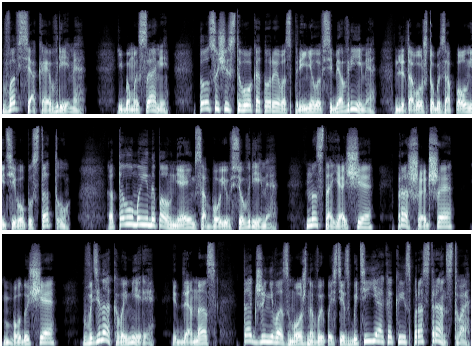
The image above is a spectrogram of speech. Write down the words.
во всякое время. Ибо мы сами — то существо, которое восприняло в себя время, для того, чтобы заполнить его пустоту. Оттого мы и наполняем собою все время. Настоящее, прошедшее, будущее — в одинаковой мере и для нас также невозможно выпасть из бытия, как и из пространства.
